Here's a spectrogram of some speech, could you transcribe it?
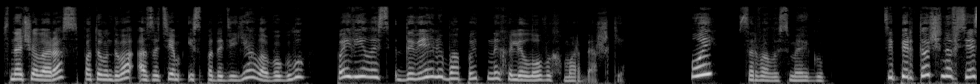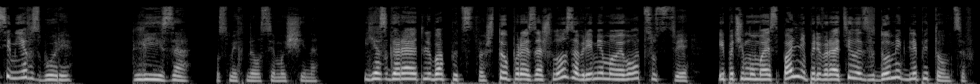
Сначала раз, потом два, а затем из-под одеяла в углу появилось две любопытных лиловых мордашки. «Ой!» — сорвалось с моих губ. «Теперь точно вся семья в сборе». «Лиза!» — усмехнулся мужчина. Я сгораю от любопытства, что произошло за время моего отсутствия и почему моя спальня превратилась в домик для питомцев.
